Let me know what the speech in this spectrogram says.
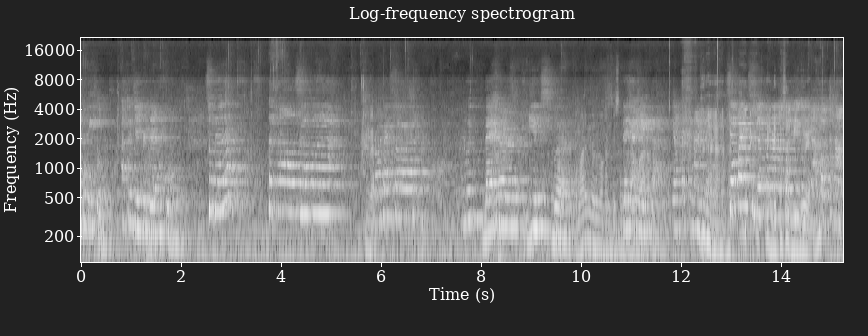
hukum itu atau gender dan hukum. Saudara kenal sama Enggak. Profesor Ruth Bader Ginsburg kemarin baru makan pisang dari. Amerika yang terkenal. Siapa yang sudah pernah nonton ya? atau? Kenal.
